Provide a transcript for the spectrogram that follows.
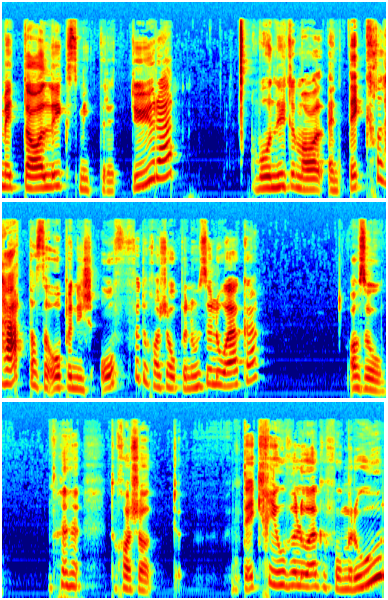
Metalliges mit einer Türe, wo nicht einmal einen Deckel hat, also oben ist offen, du kannst oben raus schauen. Also, du kannst schon Decke aufschauen vom Raum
